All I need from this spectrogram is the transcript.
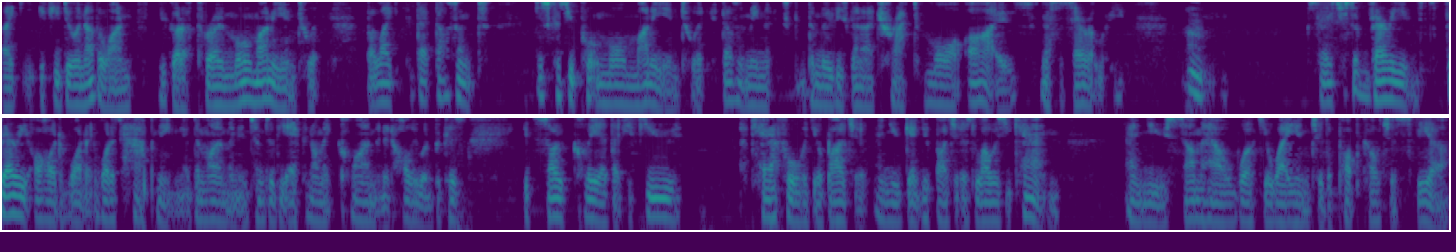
Like if you do another one, you've got to throw more money into it. But like that doesn't. Just because you put more money into it, it doesn't mean that it's, the movie's going to attract more eyes necessarily. Hmm. Um, So it's just a very, it's very odd what what is happening at the moment in terms of the economic climate at Hollywood because it's so clear that if you are careful with your budget and you get your budget as low as you can, and you somehow work your way into the pop culture sphere,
